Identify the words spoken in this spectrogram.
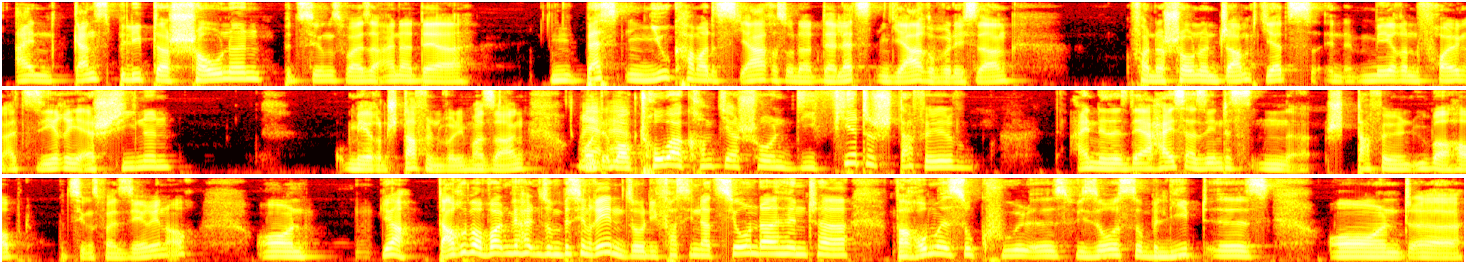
Ein ganz beliebter Shonen, beziehungsweise einer der besten Newcomer des Jahres oder der letzten Jahre, würde ich sagen. Von der Shonen Jump jetzt in mehreren Folgen als Serie erschienen. Mehreren Staffeln, würde ich mal sagen. Und Ja, im ja. Oktober kommt ja schon die vierte Staffel, eine der heiß ersehntesten Staffeln überhaupt, beziehungsweise Serien auch. Und ja, darüber wollten wir halt so ein bisschen reden. So die Faszination dahinter, warum es so cool ist, wieso es so beliebt ist. Und äh,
